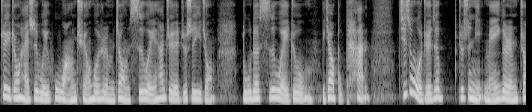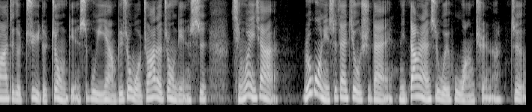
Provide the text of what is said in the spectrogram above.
最终还是维护王权或者是什么这种思维，他觉得就是一种毒的思维，就比较不看。其实我觉得这就是你每一个人抓这个剧的重点是不一样。比如说我抓的重点是，请问一下，如果你是在旧时代，你当然是维护王权啊，这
